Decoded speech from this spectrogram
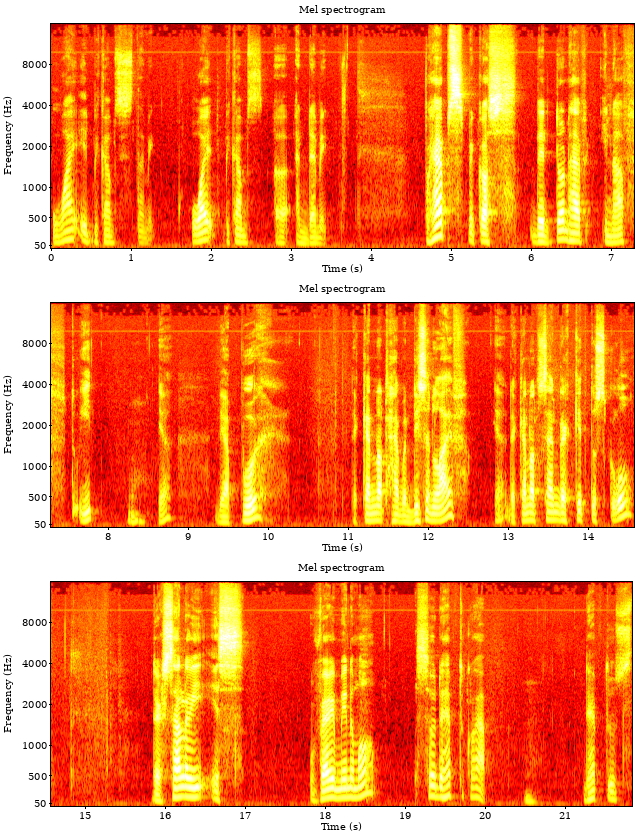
why it becomes systemic, why it becomes uh, endemic. Perhaps because they don't have enough to eat, mm. yeah, they are poor, they cannot have a decent life, yeah, they cannot send their kid to school, their salary is very minimal, so they have to corrupt. Mm. They have to st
